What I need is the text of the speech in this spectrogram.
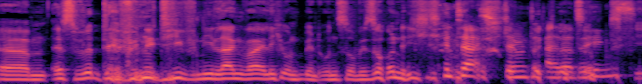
Ähm, es wird definitiv nie langweilig und mit uns sowieso nicht. Das stimmt allerdings.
